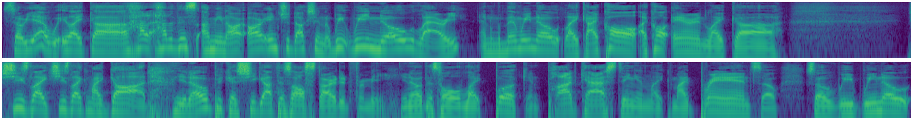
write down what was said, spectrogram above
So yeah, we like uh how how did this I mean our, our introduction we we know Larry and then we know like I call I call Aaron like uh she's like she's like my god, you know, because she got this all started for me, you know, this whole like book and podcasting and like my brand. So so we we know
